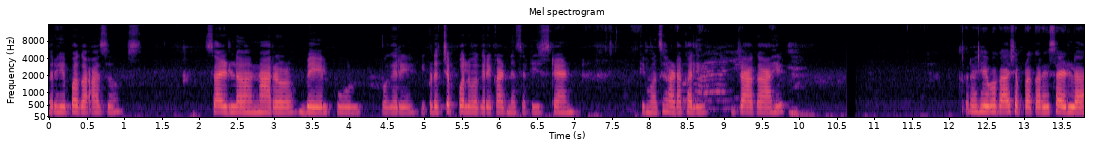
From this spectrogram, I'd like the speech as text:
तर हे बघा आज साईडला नारळ बेल फूल वगैरे इकडं चप्पल वगैरे काढण्यासाठी स्टँड किंवा झाडाखाली जागा आहे. तर हे बघा अशा प्रकारे साईडला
